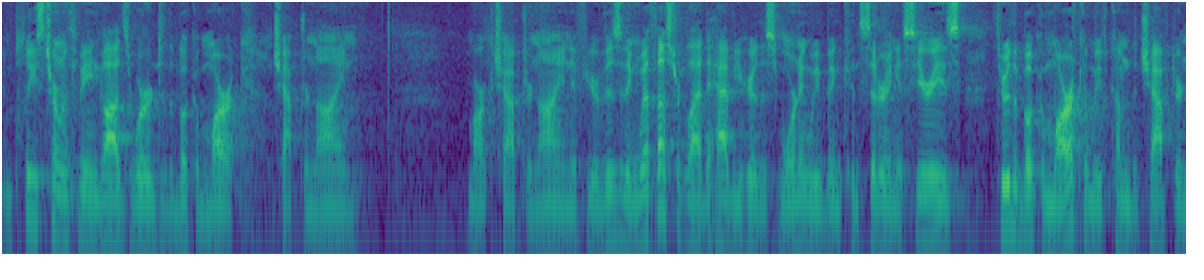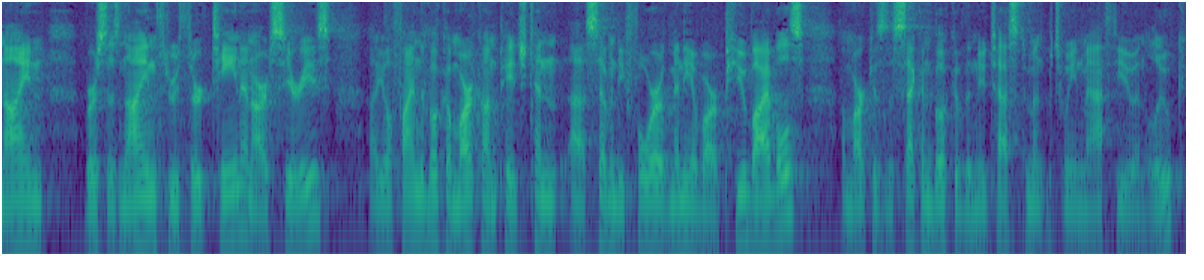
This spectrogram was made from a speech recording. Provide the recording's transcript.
And please turn with me in God's Word to the book of Mark, chapter 9. Mark chapter 9. If you're visiting with us, we're glad to have you here this morning. We've been considering a series through the book of Mark, and we've come to chapter 9, verses 9 through 13 in our series. Uh, you'll find the book of Mark on page 1074 uh, of many of our Pew Bibles. Uh, Mark is the second book of the New Testament between Matthew and Luke.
